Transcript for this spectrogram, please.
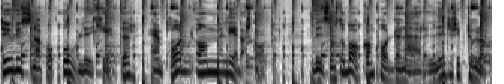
Du lyssnar på Olikheter, en podd om ledarskap. Vi som står bakom podden är Leadership to Grow.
